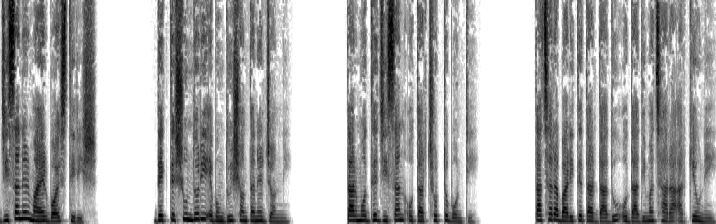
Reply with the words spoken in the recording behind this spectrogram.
জিসানের মায়ের বয়স তিরিশ। দেখতে সুন্দরী এবং দুই সন্তানের জন্যই তার মধ্যে জিসান ও তার ছোট্ট বোনটি। তাছাড়া বাড়িতে তার দাদু ও দাদিমা ছাড়া আর কেউ নেই।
